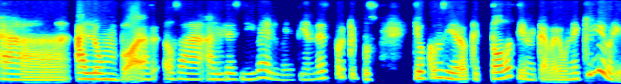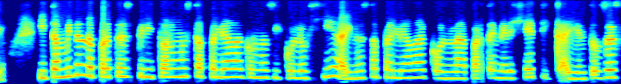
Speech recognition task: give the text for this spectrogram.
a, o sea, al desnivel, ¿me entiendes? Porque pues yo considero que todo tiene que haber un equilibrio. Y también en la parte espiritual no está peleada con la psicología y no está peleada con la parte energética. Y entonces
